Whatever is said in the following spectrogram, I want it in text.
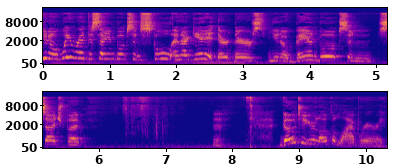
you know, we read the same books in school, and I get it. There, there's you know banned books and such, but hmm. go to your local library.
